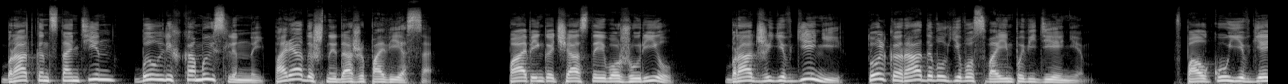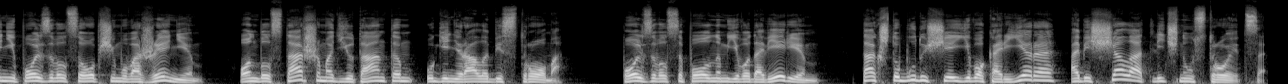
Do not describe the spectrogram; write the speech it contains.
Брат Константин был легкомысленный, порядочный даже по веса. Папенька часто его журил, брат же Евгений только радовал его своим поведением. В полку Евгений пользовался общим уважением, он был старшим адъютантом у генерала Бестрома пользовался полным его доверием, так что будущая его карьера обещала отлично устроиться.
